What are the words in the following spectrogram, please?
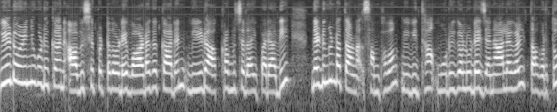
വീട് ഒഴിഞ്ഞുകൊടുക്കാൻ ആവശ്യപ്പെട്ടതോടെ വാടകക്കാരൻ വീട് ആക്രമിച്ചതായി പരാതി. നെടുങ്കണ്ടത്താണ് സംഭവം. വിവിധ മുറികളുടെ ജനാലകൾ തകർത്തു.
